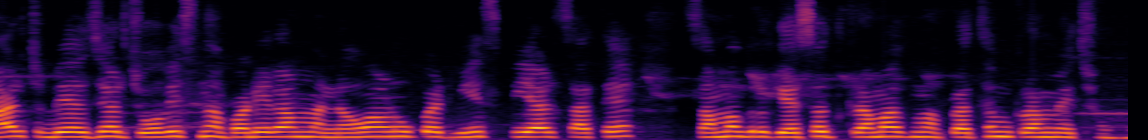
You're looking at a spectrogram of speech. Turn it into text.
માર્ચ બે હજાર ચોવીસના પરિણામમાં નવ્વાણું પોઈન્ટ વીસ પીઆર સાથે સમગ્ર કેશોદ ક્રમાંકમાં પ્રથમ ક્રમે છું.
